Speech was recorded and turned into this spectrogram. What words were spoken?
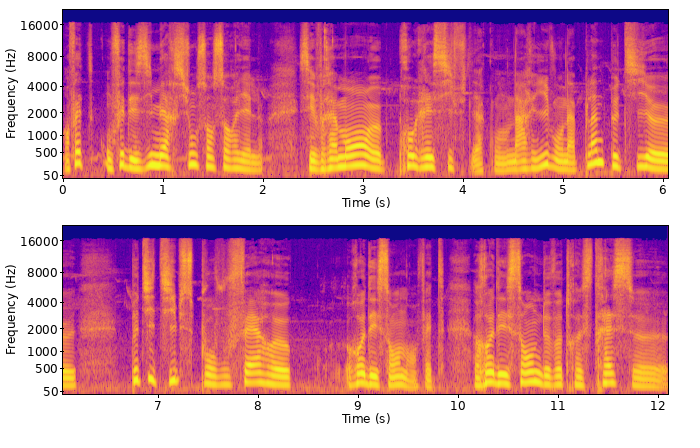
En fait, on fait des immersions sensorielles. C'est vraiment progressif. C'est-à-dire qu'on arrive, on a plein de petits petits tips pour vous faire euh, redescendre en fait, redescendre de votre stress, euh,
